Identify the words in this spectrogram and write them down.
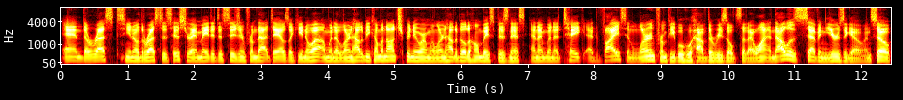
And the rest, you know, the rest is history. I made a decision from that day. I was like, you know what? I'm going to learn how to become an entrepreneur. I'm going to learn how to build a home based business. And I'm going to take advice and learn from people who have the results that I want. And that was seven years ago. And so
